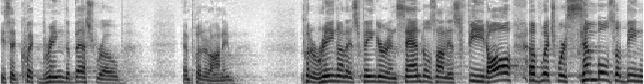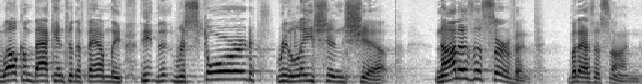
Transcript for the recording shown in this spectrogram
He said, Quick, bring the best robe and put it on him. Put a ring on his finger and sandals on his feet, all of which were symbols of being welcomed back into the family. The, the restored relationship, not as a servant but as a son.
